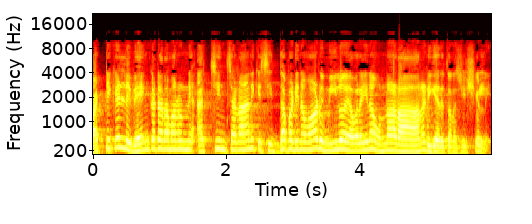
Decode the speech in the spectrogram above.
పట్టికెళ్ళి వెంకటరమణుణ్ణి అర్చించడానికి సిద్ధపడినవాడు మీలో ఎవరైనా ఉన్నాడా అని అడిగారు తన శిష్యుల్ని.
